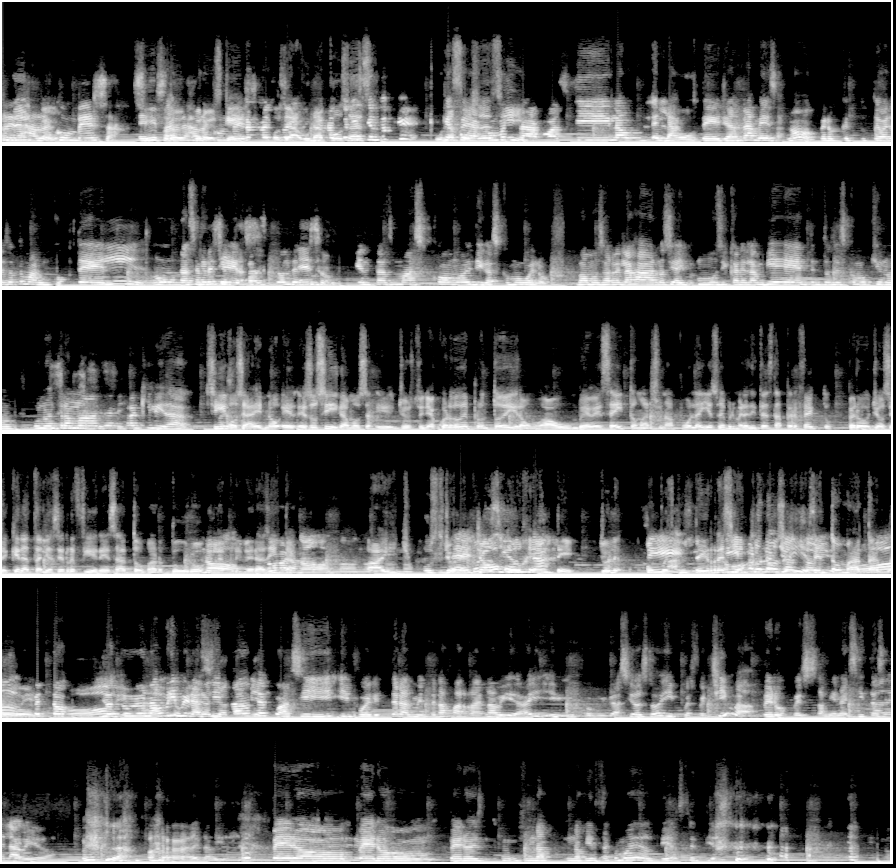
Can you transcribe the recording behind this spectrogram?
relajar la conversa. Sí, pero, es que, o sea, una cosa es que, una sea cosa como el trago así, la, la, botella en la mesa, no, pero que tú te vayas a tomar un cóctel sí, o unas cervezas donde eso. tú te sientas más cómodo y digas como, bueno, vamos a relajarnos y hay música en el ambiente, entonces como que uno, uno entra más en tranquilidad. Sí, pues o sea, no, e, eso sí, digamos, eh, yo estoy de acuerdo de pronto de ir a un, BBC y tomarse una pola y eso de primera cita está perfecto. Pero yo sé que Natalia se refiere a tomar duro en la primera cita. No, no, no. Ay, yo, pues, yo le he conocido gente. Yo le, sí, pues usted recién conoció y es en tomata. yo tuve una primera cita donde fue así y fue literalmente la farra de la vida y, fue muy gracioso y pues fue chimba. Pero pues también hay citas de la vida. la farra de la vida. Pero, pero, pero es una, una fiesta como de dos días, tres días.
